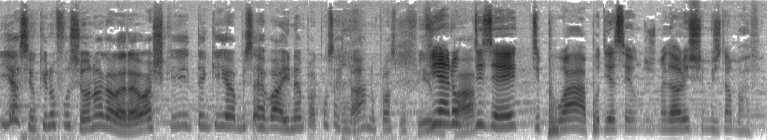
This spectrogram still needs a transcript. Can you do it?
E assim, o que não funciona, galera, eu acho que tem que observar aí, né? Pra consertar no próximo filme. Vieram pá. dizer, tipo, ah, podia ser um dos melhores filmes da Marvel.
